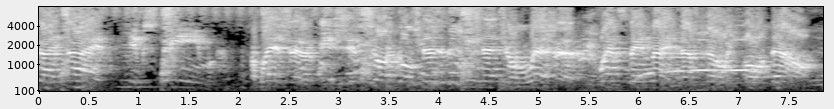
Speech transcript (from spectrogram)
skydive, extreme, pleasure, Vicious Circle, there's natural leisure. Wednesday night, that's how it down.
